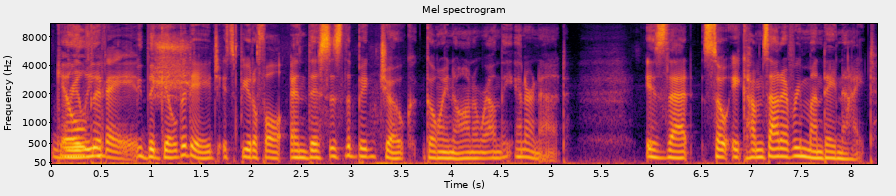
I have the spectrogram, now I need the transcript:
really Gilded Age. the Gilded Age. It's beautiful, and this is the big joke going on around the internet. Is that so? It comes out every Monday night,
